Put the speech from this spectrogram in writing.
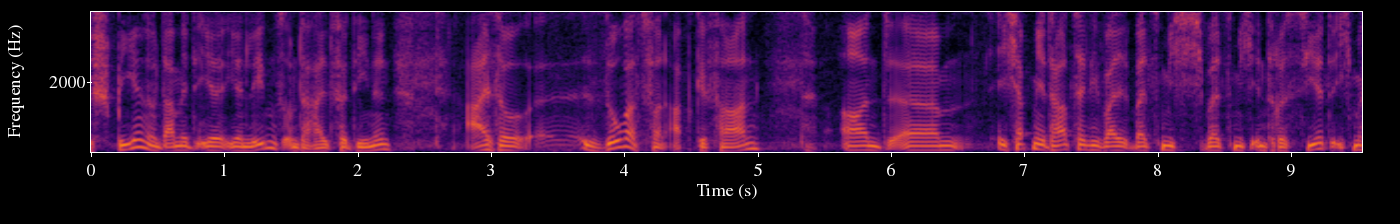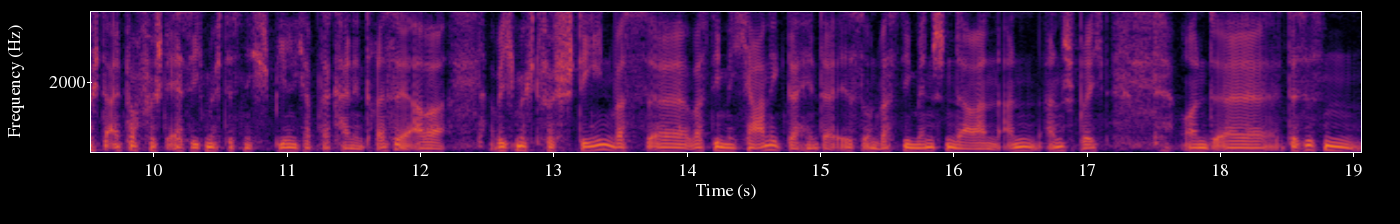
spielen und damit ihr, ihren Lebensunterhalt verdienen. Also sowas von abgefahren. Und ähm, ich habe mir tatsächlich, weil es mich, mich interessiert, ich möchte einfach verstehen, also ich möchte es nicht spielen, ich habe da kein Interesse, aber, aber ich möchte verstehen, was, äh, was die Mechanik dahinter ist und was die Menschen daran an, anspricht. Und äh, das ist ein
